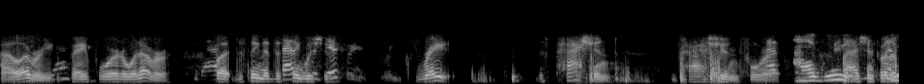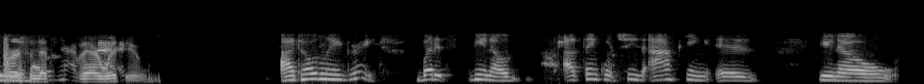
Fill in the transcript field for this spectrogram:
however you can pay for it or whatever. But the thing that distinguishes great is passion, passion for it, I agree. passion for the person that's have there with you. I totally agree. But it's, you know, I think what she's asking is, you know,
